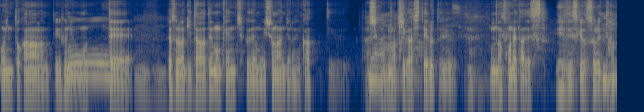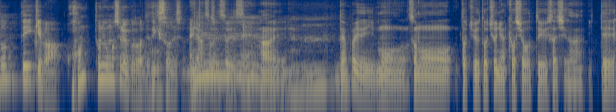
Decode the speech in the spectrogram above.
ポイントかななんていうふうに思てうんうん。でそれはギターでも建築でも一緒なんじゃないかっていう、確かに。まあ、気がしてるという。そんな小ネタです。いやですけどそれ辿っていけば本当に面白いことが出てきそうですよね。いやそうですそうです、うんはい。うんでやっぱりもうその途中途中には巨匠という人たちがいて、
